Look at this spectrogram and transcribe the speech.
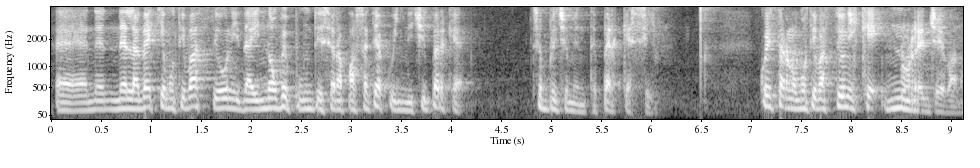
eh, ne, nella vecchia motivazioni dai 9 punti si era passati a 15 perché? Semplicemente perché sì. Queste erano motivazioni che non reggevano.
